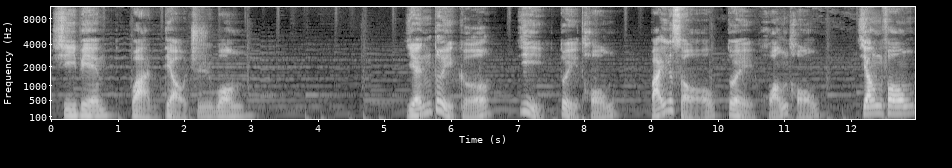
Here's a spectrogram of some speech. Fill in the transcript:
溪边晚钓之翁。言对格，意对同。白叟对黄童，江风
